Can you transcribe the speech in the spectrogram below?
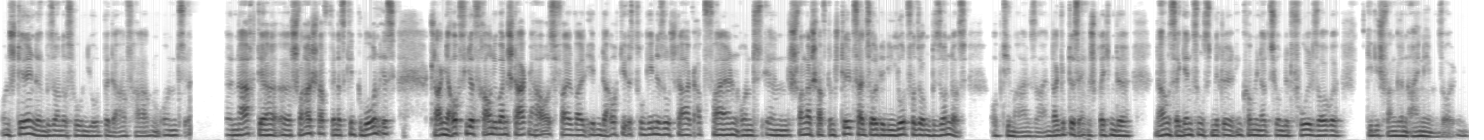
und Stillende einen besonders hohen Jodbedarf haben. Und äh, nach der äh, Schwangerschaft, wenn das Kind geboren ist, klagen ja auch viele Frauen über einen starken Haarausfall, weil eben da auch die Östrogene so stark abfallen und in Schwangerschaft und Stillzeit sollte die Jodversorgung besonders optimal sein. Da gibt es entsprechende Nahrungsergänzungsmittel in Kombination mit Folsäure, die die Schwangeren einnehmen sollten.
